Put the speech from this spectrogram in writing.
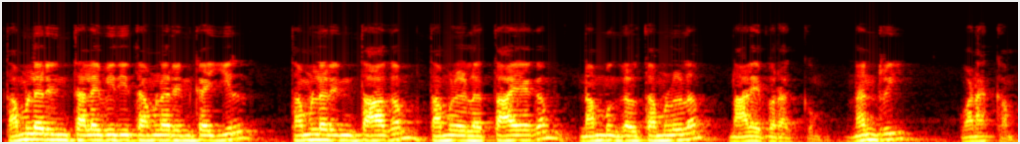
தமிழரின் தலைவிதி தமிழரின் கையில் தமிழரின் தாகம் தமிழீழ தாயகம் நம்புங்கள் தமிழீழம் நாளை பிறக்கும். நன்றி வணக்கம்.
